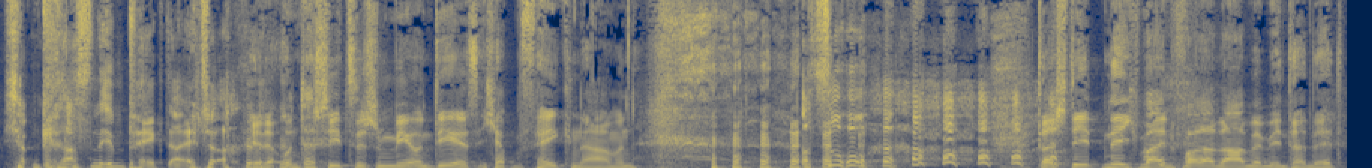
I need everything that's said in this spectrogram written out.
ich habe einen krassen Impact, Alter. Ja, der Unterschied zwischen mir und dir ist, ich habe einen Fake-Namen. Ach so. Da steht nicht mein voller Name im Internet.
